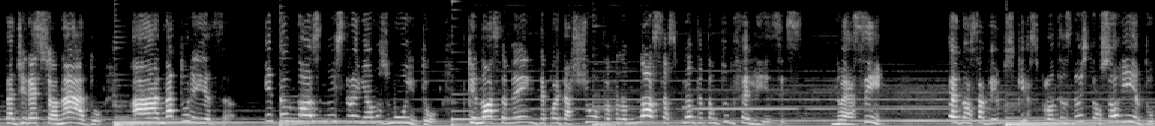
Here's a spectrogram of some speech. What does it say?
está direcionado à natureza, então nós não estranhamos muito, porque nós também, depois da chuva, falamos: nossas plantas estão tudo felizes. Não é assim? Mas nós sabemos que as plantas não estão sorrindo.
